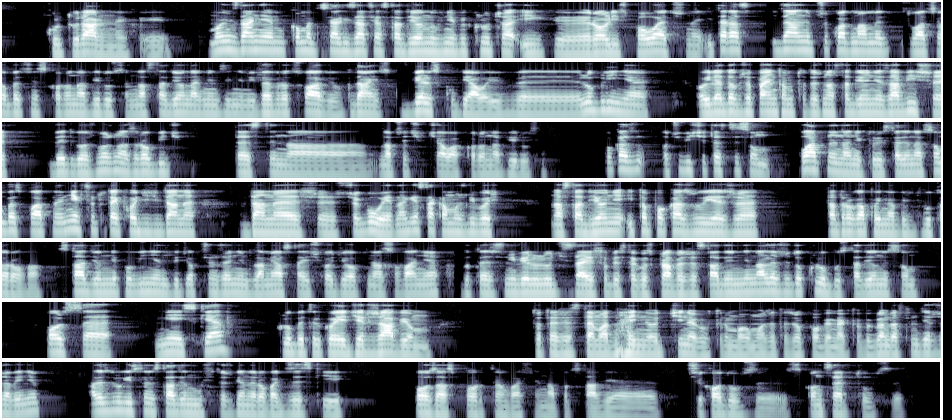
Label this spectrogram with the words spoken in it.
kulturalnych. Y, moim zdaniem komercjalizacja stadionów nie wyklucza ich y, roli społecznej. I teraz idealny przykład mamy sytuację obecnie z koronawirusem na stadionach m.in. we Wrocławiu, w Gdańsku, w Bielsku Białej, w Lublinie. O ile dobrze pamiętam, to też na stadionie Zawiszy Bydgoszcz można zrobić testy na, na przeciwciałach koronawirusa. Pokaz... Oczywiście testy są płatne, na niektórych stadionach są bezpłatne. Nie chcę tutaj wchodzić w dane dane szczegóły. Jednak jest taka możliwość na stadionie i to pokazuje, że ta droga powinna być dwutorowa. Stadion nie powinien być obciążeniem dla miasta, jeśli chodzi o finansowanie, bo też niewielu ludzi zdaje sobie z tego sprawę, że stadion nie należy do klubu. Stadiony są w Polsce miejskie, kluby tylko je dzierżawią. To też jest temat na inny odcinek, o którym może też opowiem, jak to wygląda z tym dzierżawieniem. Ale z drugiej strony stadion musi też generować zyski poza sportem właśnie na podstawie przychodów z, z koncertów, z,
